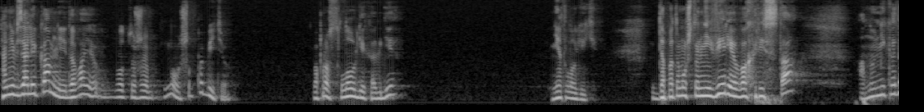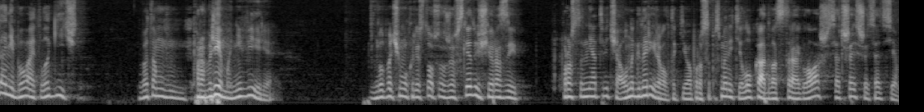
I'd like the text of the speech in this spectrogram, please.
Они взяли камни и давай вот уже, ну, чтобы побить его. Вопрос, логика где? Нет логики. Да потому что неверие во Христа, оно никогда не бывает логичным. В этом проблема неверия. Вот почему Христос уже в следующие разы просто не отвечал. Он игнорировал такие вопросы. Посмотрите, Лука, 22 глава, 66-67.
